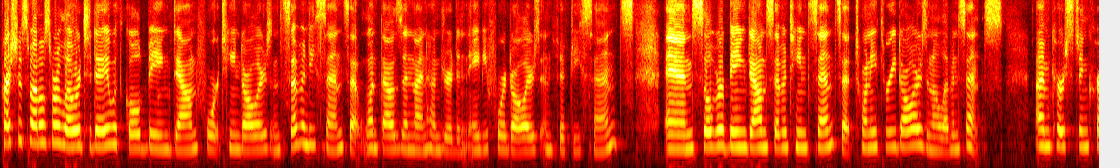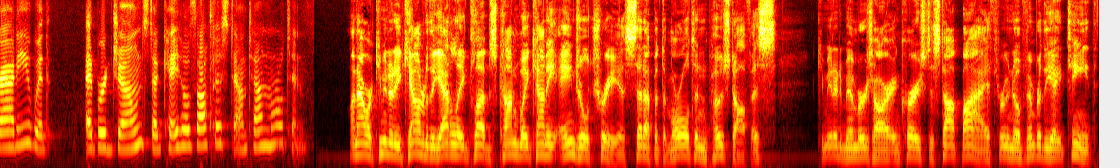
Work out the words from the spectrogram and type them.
Precious metals were lower today, with gold being down $14.70 at $1,984.50, and silver being down 17 cents at $23.11. I'm Kirsten Craddy with Edward Jones, Doug Cahill's office, downtown Morrilton. On our community calendar, the Adelaide Club's Conway County Angel Tree is set up at the Morrilton Post Office. Community members are encouraged to stop by through November the 18th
